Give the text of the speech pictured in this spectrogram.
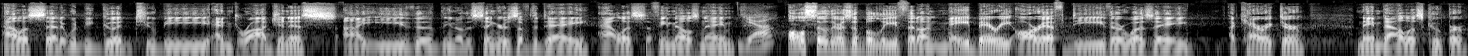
Alice said it would be good to be androgynous, i.e. the you know the singers of the day, Alice, a female's name. Yeah. Also there's a belief that on Mayberry RFD there was a a character named Alice Cooper.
